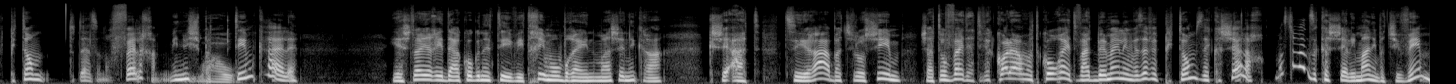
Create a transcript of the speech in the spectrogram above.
ופתאום אתה יודע, זה נופל לך, מין משפטים וואו. כאלה. יש לה ירידה קוגנטיבית, חימו בריין, מה שנקרא, כשאת צעירה, בת 30, שאת עובדת, וכל היום את קוראת, ואת במיילים וזה, ופתאום זה קשה לך. מה זאת אומרת זה קשה לי? מה, אני בת 70?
